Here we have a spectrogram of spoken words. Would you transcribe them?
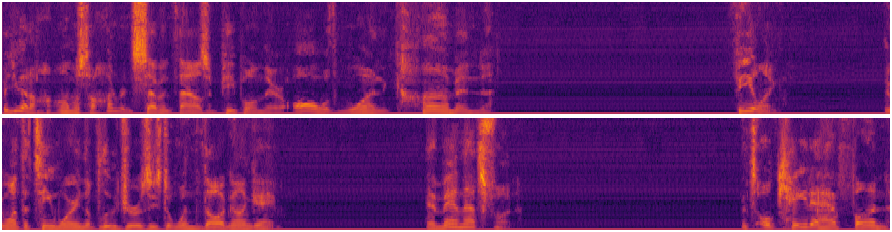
But you got a, almost 107,000 people in there, all with one common feeling. They want the team wearing the blue jerseys to win the doggone game. And man, that's fun. It's okay to have fun.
